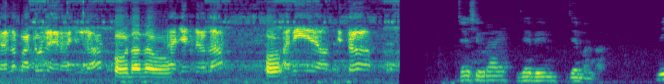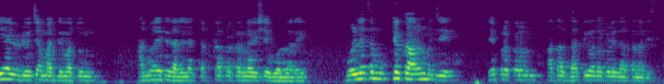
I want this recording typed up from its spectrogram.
ह्याला पाठवलंय राजेला. हो दादा हो. राजेंद्रला. हो. आणि अं, तिथं जय शिवराय जय भीम जय मल्हार मी या व्हिडिओच्या माध्यमातून अन्वय येथे झालेल्या चटका प्रकरणाविषयी बोलणार आहे. बोलण्याचं मुख्य कारण म्हणजे हे प्रकरण आता जातीवादाकडे जाताना दिसते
